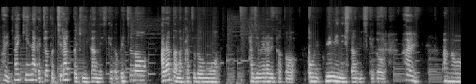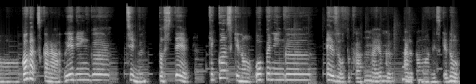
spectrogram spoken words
はい最近なんかちょっとちらっと聞いたんですけど、別の新たな活動も始められたとお耳にしたんですけど、はい。あのー5月からウェディングチームとして結婚式のオープニング映像とかがよくあると思うんですけど、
